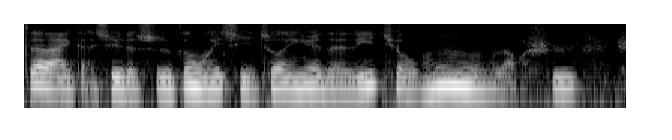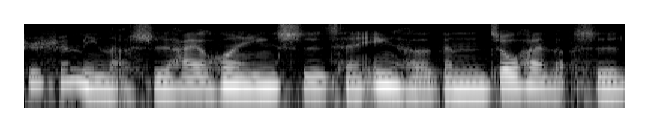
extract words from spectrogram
再来感谢的是跟我一起做音乐的李九木老师、施宣明老师，还有混音师陈映和跟周汉老师。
